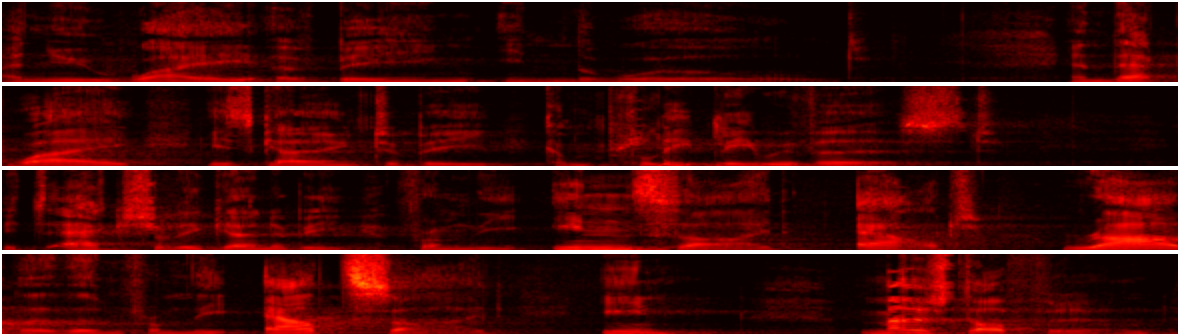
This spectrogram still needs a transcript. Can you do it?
a new way of being in the world. And that way is going to be completely reversed. It's actually going to be from the inside out rather than from the outside in. Most often,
